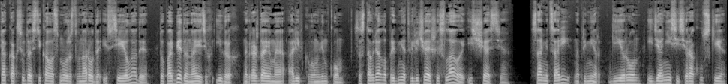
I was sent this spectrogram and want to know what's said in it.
Так как сюда стекалось множество народа из всей Эллады, то победа на этих играх, награждаемая оливковым венком, составляла предмет величайшей славы и счастья. Сами цари, например, Гиерон и Дионисий Сиракузские,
